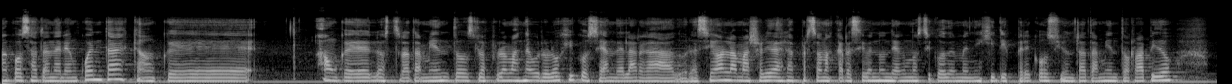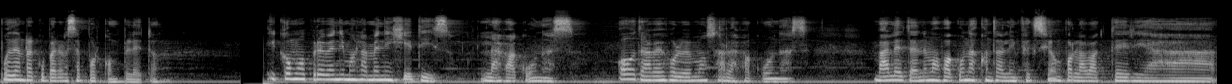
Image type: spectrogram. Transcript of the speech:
Una cosa a tener en cuenta es que aunque, aunque los tratamientos, los problemas neurológicos sean de larga duración, la mayoría de las personas que reciben un diagnóstico de meningitis precoz y un tratamiento rápido pueden recuperarse por completo. ¿Y cómo prevenimos la meningitis? Las vacunas. Otra vez volvemos a las vacunas. Vale, tenemos vacunas contra la infección por la bacteria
